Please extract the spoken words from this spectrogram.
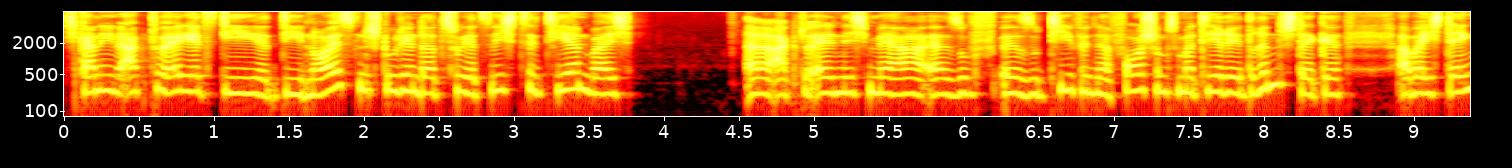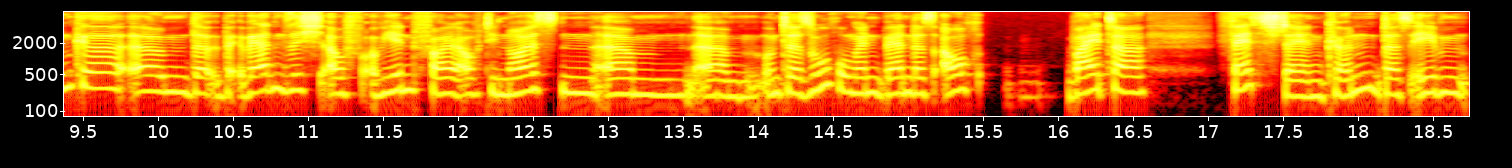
Ich kann Ihnen aktuell jetzt die, die neuesten Studien dazu jetzt nicht zitieren, weil ich äh, aktuell nicht mehr äh, so, äh, so tief in der Forschungsmaterie drinstecke. Aber ich denke, ähm, da werden sich auf, auf jeden Fall auch die neuesten ähm, ähm, Untersuchungen werden das auch weiter feststellen können, dass eben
